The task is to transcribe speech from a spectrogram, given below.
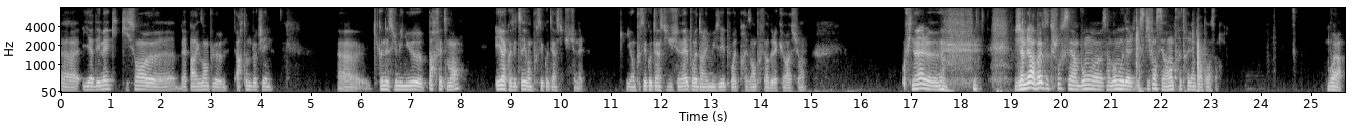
euh, il y a des mecs qui sont, euh, ben, par exemple, Art on Blockchain, euh, qui connaissent le milieu parfaitement, et à côté de ça, ils vont pousser côté institutionnel. Ils vont pousser côté institutionnel pour être dans les musées, pour être présent, pour faire de la curation. Au final, j'aime bien Artbox parce que je trouve que c'est un, bon, bon modèle. ce qu'ils font, c'est vraiment très très bien par rapport à ça. Voilà.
